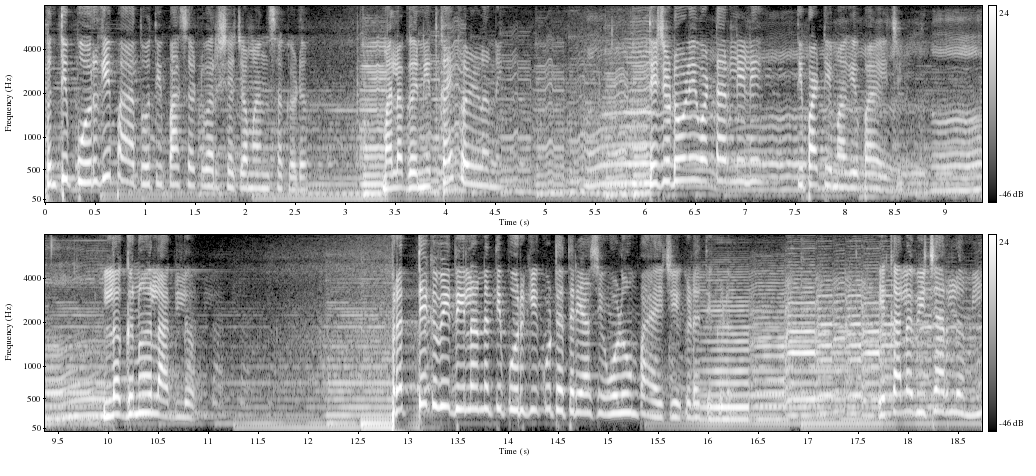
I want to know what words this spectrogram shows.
पण ती पोरगी पाहत होती पासष्ट वर्षाच्या माणसाकडं. मला गणित काय कळलं नाही. त्याचे डोळे वटारलेले ती पाठीमागे पाहायची. लग्न लागलं. प्रत्येक विधीला ना ती पोरगी कुठेतरी अशी ओळून पाहायची इकडे तिकडे. एकाला विचारलं मी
